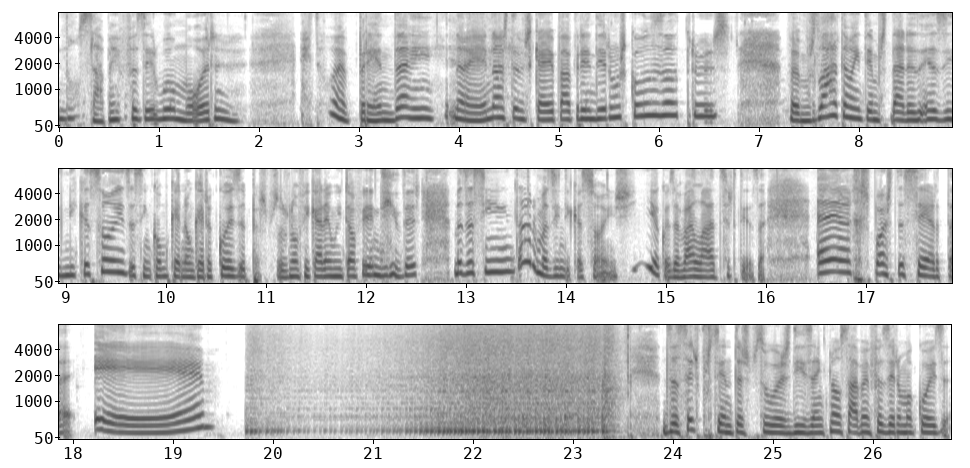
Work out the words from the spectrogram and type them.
não sabem fazer o amor? Então aprendem, não é? Nós estamos cá é para aprender uns com os outros. Vamos lá, também temos de dar as indicações, assim como quem não quer a coisa, para as pessoas não ficarem muito ofendidas, mas assim dar umas indicações e a coisa vai lá, de certeza. A resposta certa é. 16% das pessoas dizem que não sabem fazer uma coisa,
